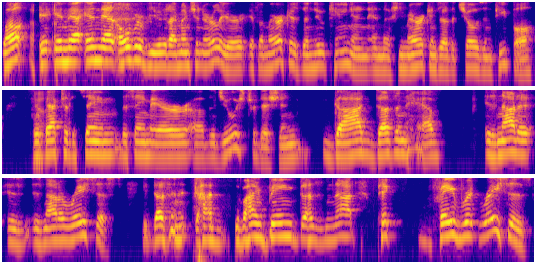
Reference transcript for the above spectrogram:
Well, in that in that overview that I mentioned earlier, if America is the new Canaan and the Americans are the chosen people, we're back to the same the same error of the Jewish tradition. God doesn't have is not a is is not a racist. It doesn't God divine being does not pick favorite races.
